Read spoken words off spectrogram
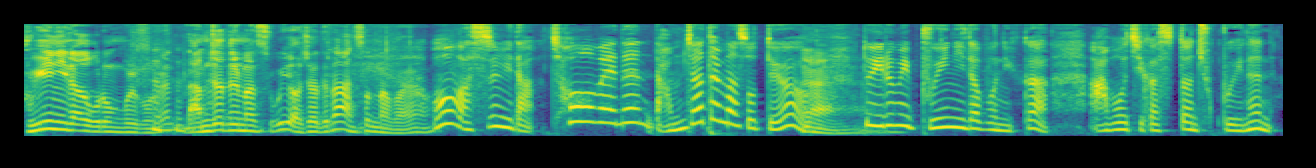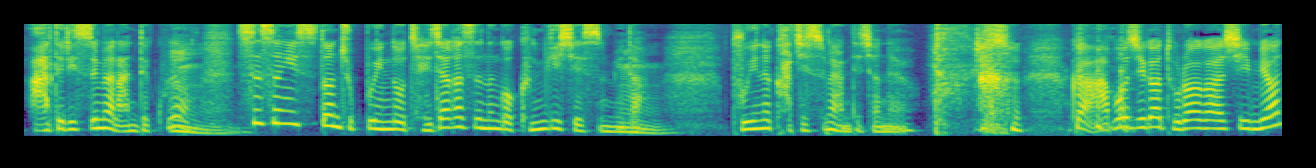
부인이라고 그런 걸 보면 남자들만 쓰고 여자들은 안 썼나 봐요. 어 맞습니다. 처음에는 남자들만 썼대요. 네. 또 이름이 부인이다 보니까 아버지가 쓰던 죽부인은 아들이 쓰면 안 됐고요. 음. 스승이 쓰던 죽부인도 제자가 쓰는 거 금기시했습니다. 음. 부인을 같이 쓰면 안 되잖아요. 그 아버지가 돌아가시면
